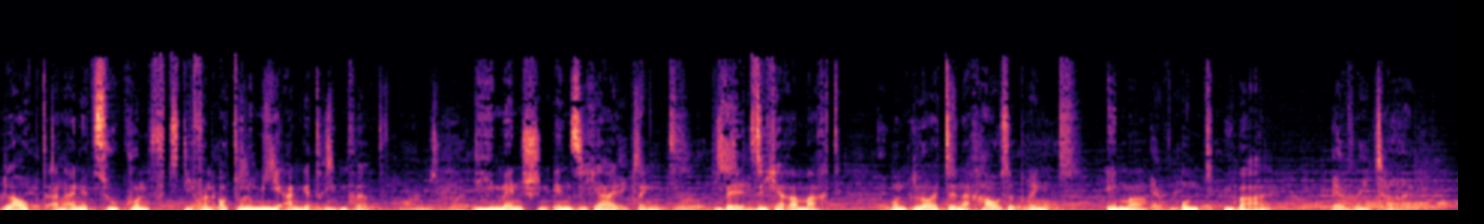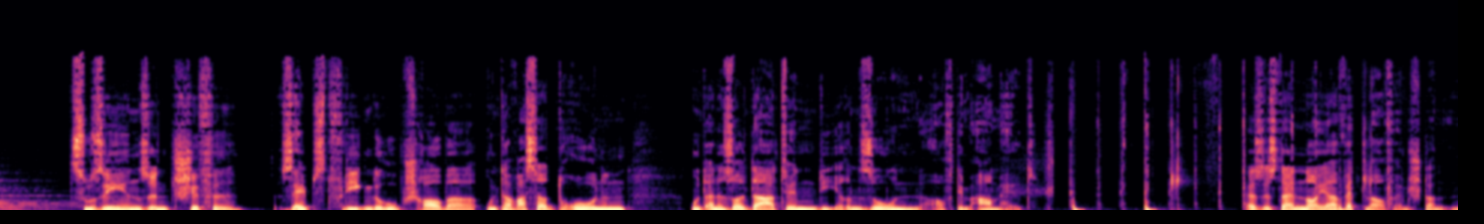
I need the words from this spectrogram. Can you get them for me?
glaubt an eine Zukunft, die von Autonomie angetrieben wird, die Menschen in Sicherheit bringt, die Welt sicherer macht und Leute nach Hause bringt, immer und überall. Zu sehen sind Schiffe, selbstfliegende Hubschrauber, Unterwasserdrohnen und eine Soldatin, die ihren Sohn auf dem Arm hält. Es ist ein neuer Wettlauf entstanden.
